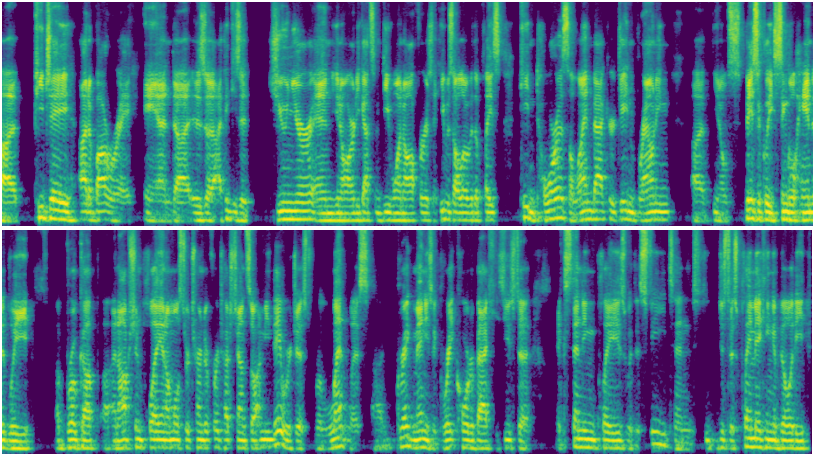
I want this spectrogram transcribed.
uh, PJ Adebawore and uh, is a, I think he's a junior and you know already got some D1 offers, and he was all over the place. Caden Torres, a linebacker, Jaden Browning, uh, you know, basically single-handedly uh, broke up uh, an option play and almost returned it for a touchdown. So, I mean, they were just relentless. Uh, Greg Menny's a great quarterback. He's used to extending plays with his feet and just his playmaking ability.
